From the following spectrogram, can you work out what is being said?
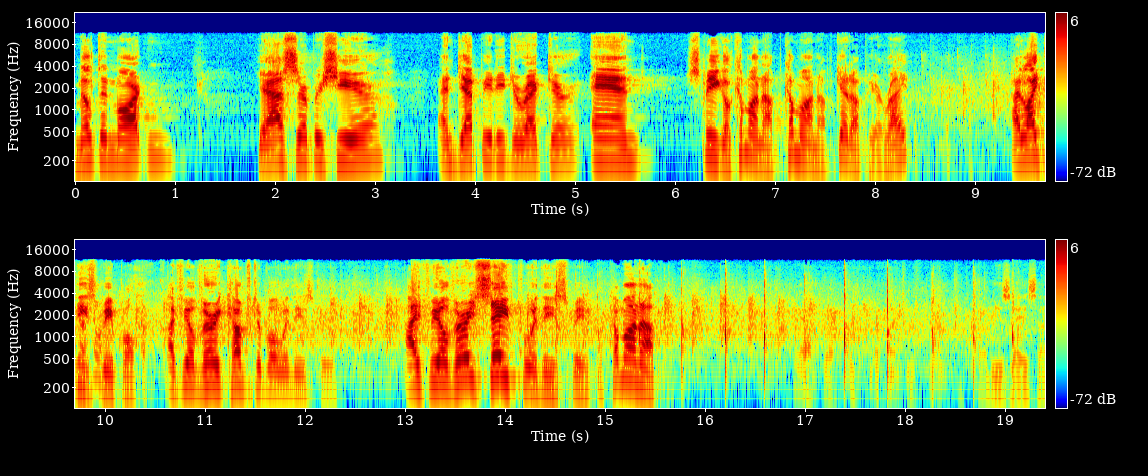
Milton Martin, Yasser Bashir, and Deputy Director Ann Spiegel. Come on up, come on up, get up here, right? I like these people. I feel very comfortable with these people. I feel very safe with these people. Come on up. Yeah, good. What do you say, son?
